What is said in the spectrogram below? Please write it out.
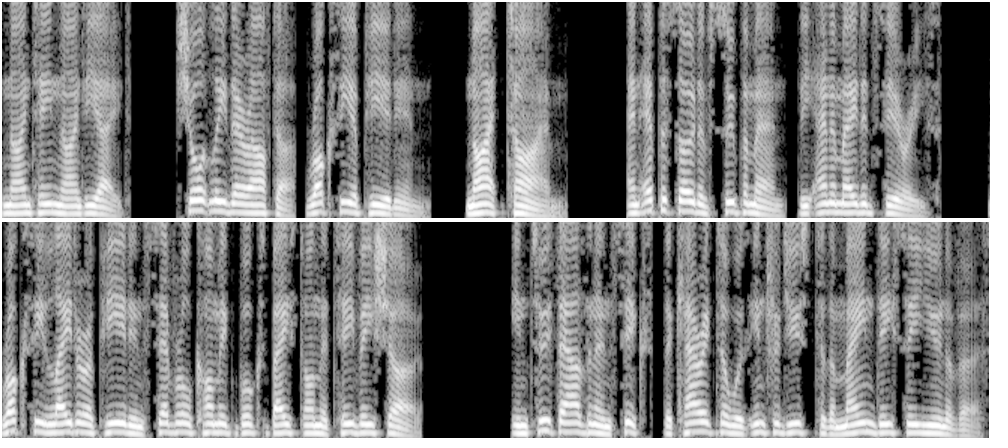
1998. Shortly thereafter, Roxy appeared in Knight Time, an episode of Superman, the animated series. Roxy later appeared in several comic books based on the TV show. In 2006, the character was introduced to the main DC universe.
